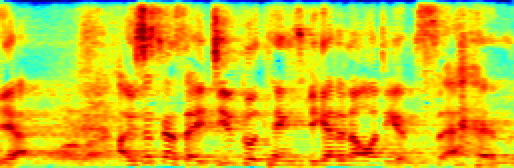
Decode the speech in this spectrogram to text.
Yeah. I was just going to say, do good things. If you get an audience, um,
